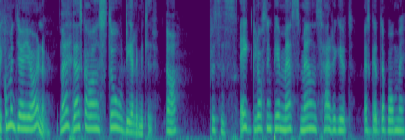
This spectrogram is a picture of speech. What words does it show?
Det kommer inte jag göra nu. Nej. Den ska ha en stor del i mitt liv. Ja, precis. Ägglossning, PMS, mens, herregud. Jag ska döpa om mig.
